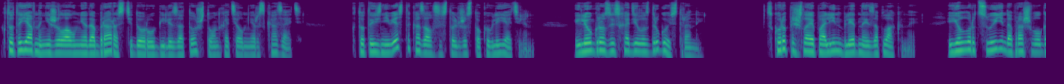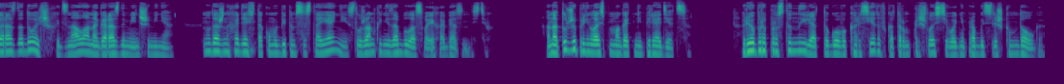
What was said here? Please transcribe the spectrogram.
Кто-то явно не желал мне добра, раз Тидора убили за то, что он хотел мне рассказать. Кто-то из невест оказался столь жестоко влиятелен. Или угроза исходила с другой стороны. Скоро пришла и Полин, бледная и заплаканная. Ее лорд Суини допрашивал гораздо дольше, хоть знала она гораздо меньше меня. Но даже находясь в таком убитом состоянии, служанка не забыла о своих обязанностях. Она тут же принялась помогать мне переодеться. Ребра просто ныли от тугого корсета, в котором пришлось сегодня пробыть слишком долго.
